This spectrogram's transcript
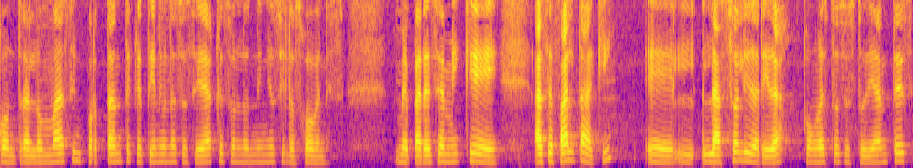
contra lo más importante que tiene una sociedad, que son los niños y los jóvenes. Me parece a mí que hace falta aquí eh, la solidaridad con estos estudiantes,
